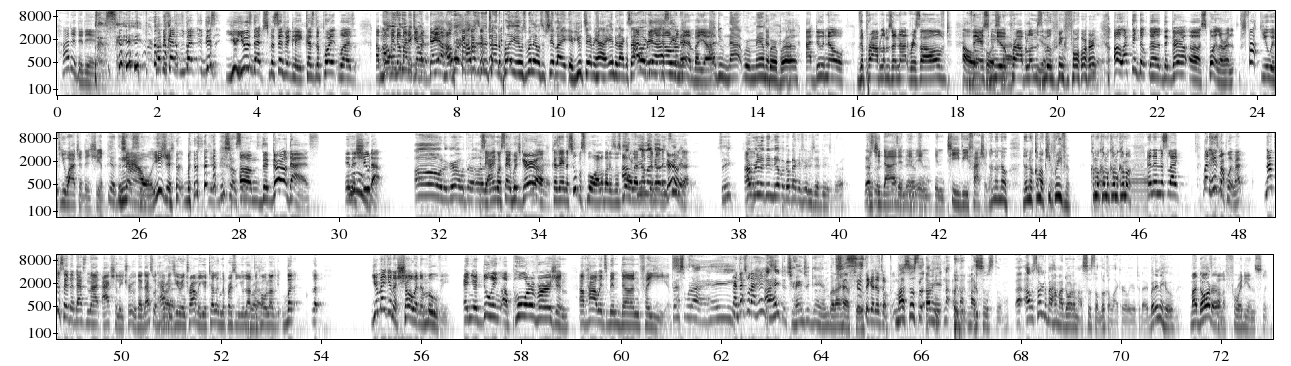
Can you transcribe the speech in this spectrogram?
How did it end? but because but this you used that specifically because the point was a movie nobody give a to- damn yeah, I, about. I wasn't even trying to play. It was really on some shit like if you tell me how it ended, I can say, I "Oh really yeah, I don't seen remember, that." yo. I do not remember, bro. I do know the problems are not resolved. Oh, There's new not. problems Yeah. moving forward. Oh, I think the the, the girl uh spoiler uh, fuck you if you watching this shit. Yeah, this now you should Yeah, this um the girl dies in a shootout. Oh, the girl with the. Uh, See, I ain't gonna say which girl because they ain't a super spoiler, but it's a spoiler feel enough like to the didn't girl died. that. See, I really didn't ever go back and finish that bitch, bro. That's And she died in, in, in, in TV fashion. No, no, no, no, no. Come on, keep breathing. Come on, come on, come on, come on. And then it's like, but here's my point, right? Not to say that that's not actually true. That that's what happens. Right. You're in trauma. You're telling the person you love to Right. hold on. But look, you're making a show and a movie, and you're doing a poor version of how it's been done for years. That's what I hate. and that's what I hate. I hate to change again, but I have this to. nigga just a, My sister, I mean, not, not my sister. I, I was talking about how my daughter and my sister look alike earlier today. But anywho, my daughter. called a Freudian slip.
